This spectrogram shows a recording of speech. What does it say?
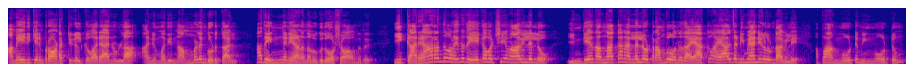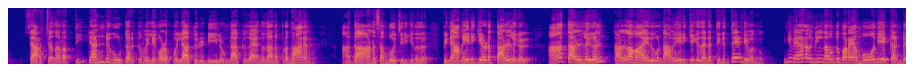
അമേരിക്കൻ പ്രോഡക്റ്റുകൾക്ക് വരാനുള്ള അനുമതി നമ്മളും കൊടുത്താൽ അതെങ്ങനെയാണ് നമുക്ക് ദോഷമാവുന്നത്? ഈ കരാർ എന്ന് പറയുന്നത് ഏകപക്ഷീയമാവില്ലല്ലോ. ഇന്ത്യയെ നന്നാക്കാനല്ലല്ലോ ട്രംപ് വന്നത്. അയാൾക്കും അയാളുടെ ഡിമാൻഡുകൾ ഉണ്ടാവില്ലേ? അപ്പൊ അങ്ങോട്ടും ഇങ്ങോട്ടും ചർച്ച നടത്തി രണ്ട് കൂട്ടർക്കും വലിയ കുഴപ്പമില്ലാത്തൊരു ഡീൽ ഉണ്ടാക്കുക എന്നതാണ് പ്രധാനം. അതാണ് സംഭവിച്ചിരിക്കുന്നത്. പിന്നെ അമേരിക്കയുടെ തള്ളുകൾ. ആ തള്ളുകൾ കള്ളമായതുകൊണ്ട് അമേരിക്കയ്ക്ക് തന്നെ തിരുത്തേണ്ടി വന്നു. ഇനി വേണമെങ്കിൽ നമുക്ക് പറയാം മോദിയെ കണ്ട്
